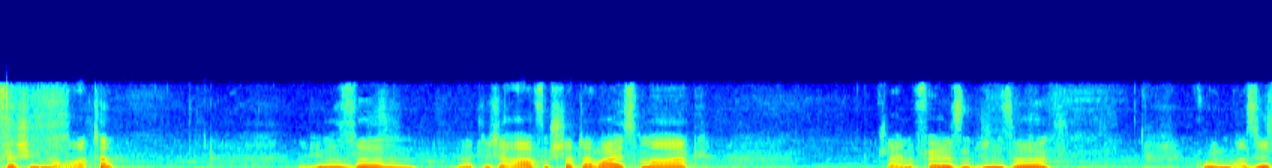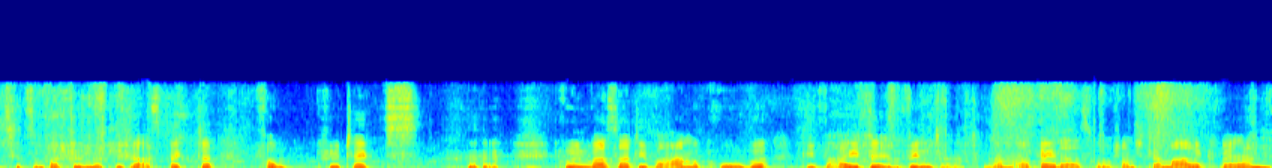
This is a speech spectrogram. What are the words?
verschiedene Orte. Inseln, nördliche Hafenstadt der Weißmark, kleine Felseninsel, Grün, also jetzt hier zum Beispiel mögliche Aspekte von Kytex, Grünwasser, die warme Grube, die Weide im Winter. Ja, okay, da ist wahrscheinlich thermale Quellen.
